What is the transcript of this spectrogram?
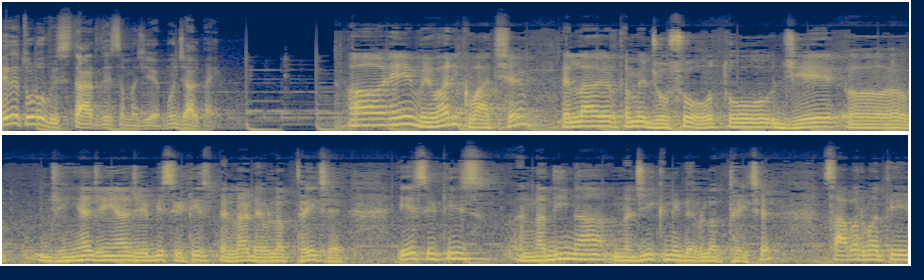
તેને થોડું વિસ્તારથી સમજીએ. મુંજાલભાઈ. એ વ્યવહારિક વાત છે. પહેલાં અગર તમે જોશો તો જે જ્યાં જ્યાં જે બી સિટીઝ પહેલાં ડેવલપ થઈ છે, એ સિટીઝ નદીના નજીકની ડેવલપ થઈ છે. સાબરમતી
